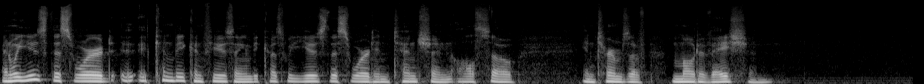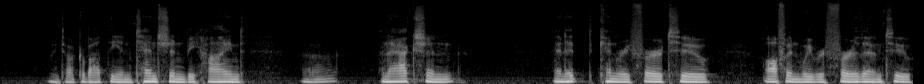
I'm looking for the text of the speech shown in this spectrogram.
And we use this word, it, it can be confusing because we use this word intention also in terms of motivation. We talk about the intention behind uh, an action, and it can refer to, often we refer then to,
